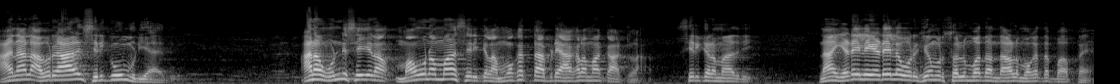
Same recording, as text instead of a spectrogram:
அதனால் அவரால் சிரிக்கவும் முடியாது. ஆனால் ஒன்று செய்யலாம் மௌனமாக சிரிக்கலாம் முகத்தை அப்படியே அகலமாக காட்டலாம். சிரிக்கிற மாதிரி. நான் இடையில இடையில ஒரு ஹியூமர் சொல்லும்போது அந்த ஆள் முகத்தை பார்ப்பேன்.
